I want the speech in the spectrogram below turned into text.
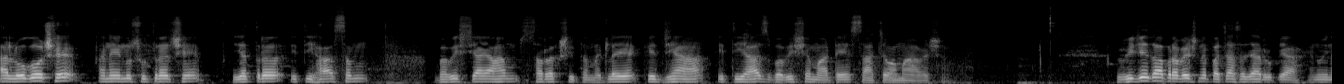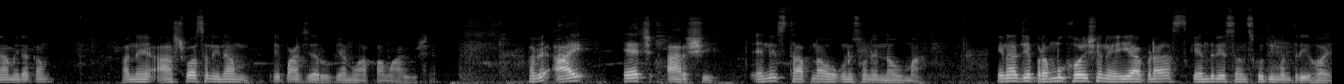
આ લોગો છે અને એનું સૂત્ર છે યત્ર ઇતિહાસમ ભવિષ્યાયામ સંરક્ષિતમ, એટલે કે જ્યાં ઇતિહાસ ભવિષ્ય માટે સાચવવામાં આવે છે. વિજેતા પ્રવેશને પચાસ હજાર રૂપિયા એનું ઇનામી રકમ અને આશ્વાસન ઇનામ એ પાંચ હજાર રૂપિયાનું આપવામાં આવ્યું છે. હવે આઈ એચ આરસી એની સ્થાપના ઓગણીસો ને નવમાં એના જે પ્રમુખ હોય છે ને, એ આપણા કેન્દ્રીય સંસ્કૃતિ મંત્રી હોય.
